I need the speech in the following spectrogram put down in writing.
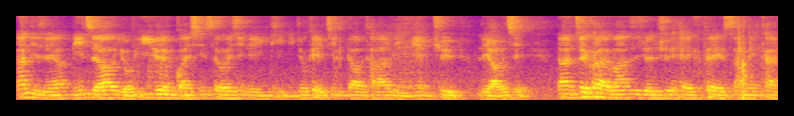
那你只要你只要有意愿关心社会性的议题，你就可以进到它里面去了解。那最快的方式就是去 Hackpay 上面看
